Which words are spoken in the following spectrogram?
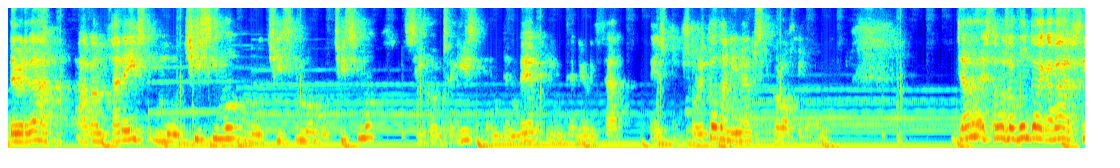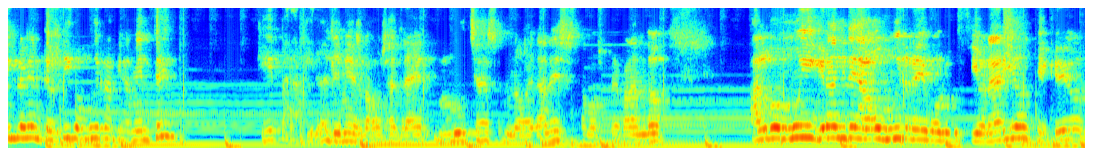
De verdad, avanzaréis muchísimo, muchísimo, muchísimo si conseguís entender, interiorizar esto, sobre todo a nivel psicológico. Ya estamos a punto de acabar, simplemente os digo muy rápidamente que para final de mes vamos a traer muchas novedades. Estamos preparando algo muy grande, algo muy revolucionario que creo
